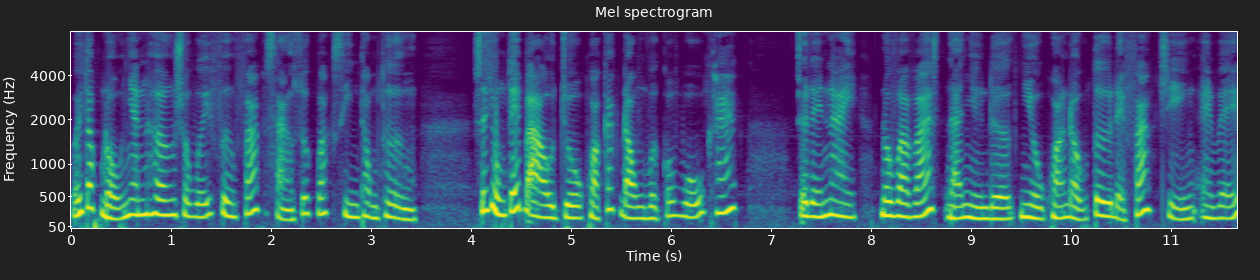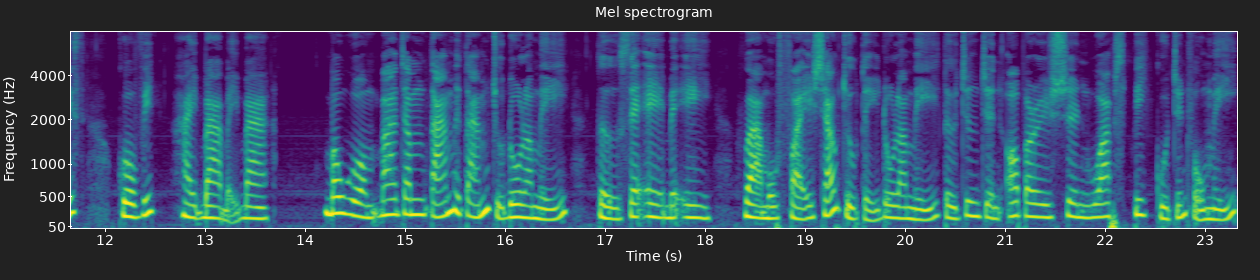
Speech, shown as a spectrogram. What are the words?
với tốc độ nhanh hơn so với phương pháp sản xuất vaccine thông thường. Sử dụng tế bào chuột hoặc các động vật có vú khác. Cho đến nay, Novavax đã nhận được nhiều khoản đầu tư để phát triển MVS COVID-2373, bao gồm 388 triệu đô la Mỹ từ CEBI, và 1,6 triệu tỷ đô la Mỹ từ chương trình Operation Warp Speed của chính phủ Mỹ.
